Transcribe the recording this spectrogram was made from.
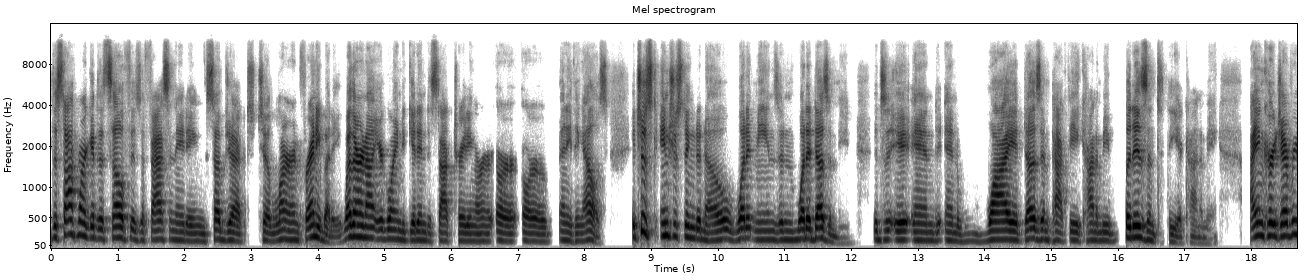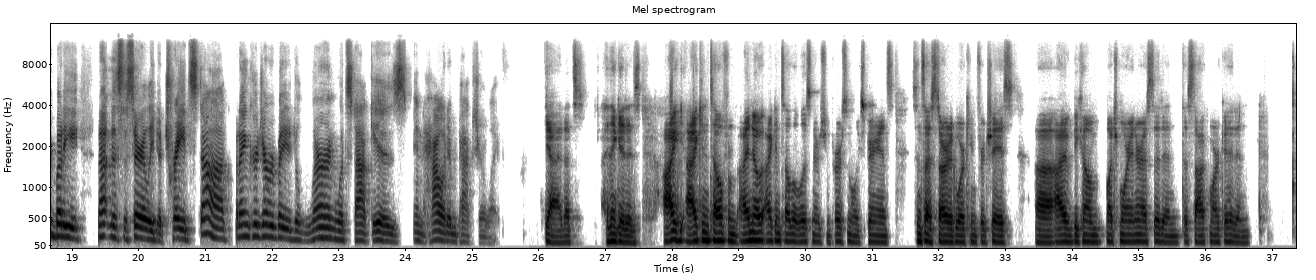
the stock market itself is a fascinating subject to learn for anybody, whether or not you're going to get into stock trading or or, or anything else. It's just interesting to know what it means and what it doesn't mean. It's it, and and why it does impact the economy, but isn't the economy. I encourage everybody not necessarily to trade stock, but I encourage everybody to learn what stock is and how it impacts your life. Yeah, that's I think it is. I I can tell from I know I can tell the listeners from personal experience since I started working for Chase, uh, I've become much more interested in the stock market and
